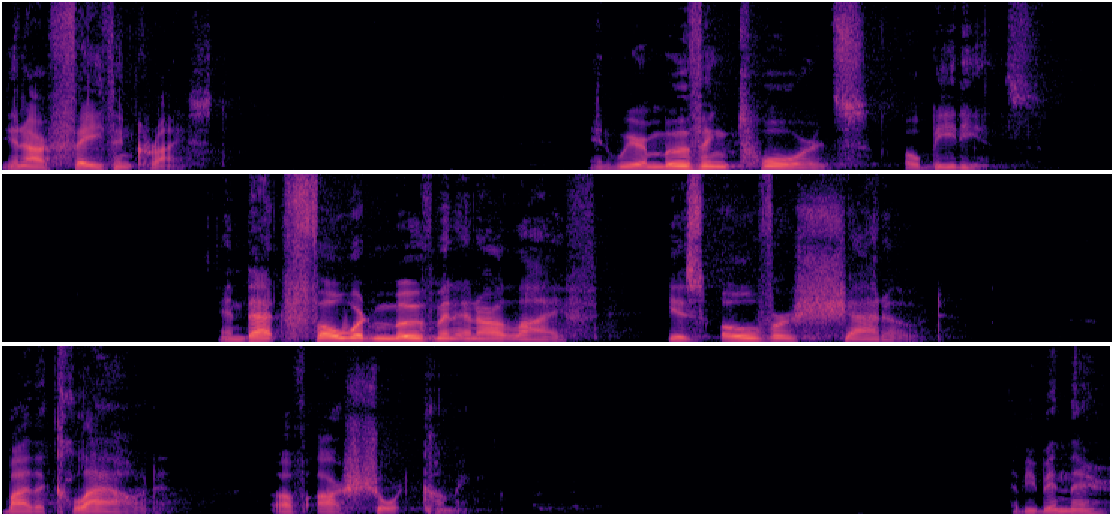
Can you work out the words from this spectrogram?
in our faith in Christ and we are moving towards obedience. And that forward movement in our life is overshadowed by the cloud of our shortcoming. Have you been there?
